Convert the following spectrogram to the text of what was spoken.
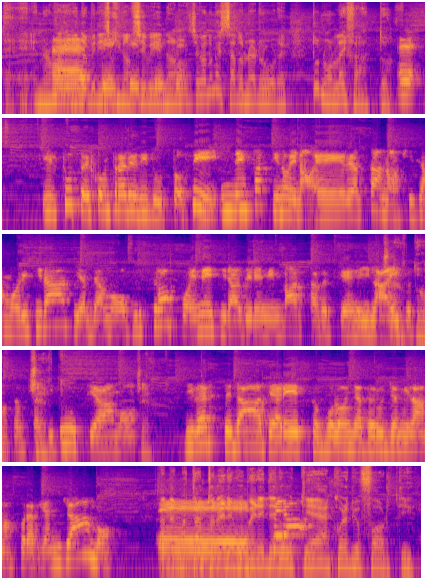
Eh, È normale che Eh, dopo i sì, dischi non sì, si sì, vedono. sì. Secondo me è stato un errore. Tu non l'hai fatto. Eh, il tutto è il contrario di tutto. Sì, infatti noi no, eh, in realtà no, ci siamo ritirati, abbiamo purtroppo ahimè tirato i remi in barca perché i live Certo, sono saltati certo. tutti, avevamo Certo. diverse date, Arezzo, Bologna, Perugia, Milano, ancora piangiamo. Vabbè, ma tanto ne Eh, recupererete però- tutti, eh, ancora più forti.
